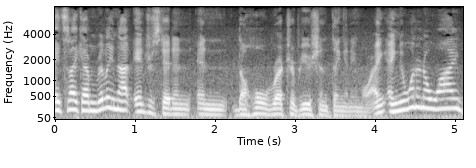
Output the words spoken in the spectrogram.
it's like I'm really not interested in in the whole retribution thing anymore. And, and you want to know why?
